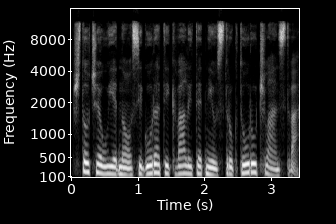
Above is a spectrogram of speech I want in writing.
što će ujedno osigurati kvalitetniju strukturu članstva.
